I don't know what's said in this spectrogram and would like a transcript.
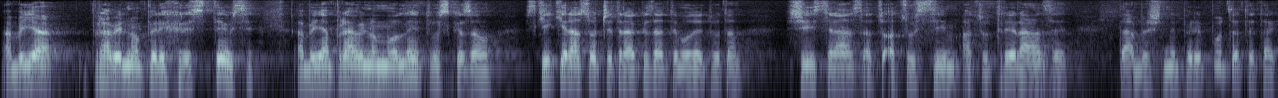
аби я правильно перехрестився, аби я правильно молитву сказав. Скільки раз отче треба казати молитву там? Шість разів, а цю, а цю сім, а цю три рази. Та аби ж не перепутати так.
